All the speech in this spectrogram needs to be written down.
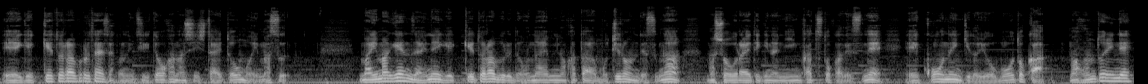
えー、月経トラブル対策についてお話ししたいと思います。まあ、今現在ね月経トラブルでお悩みの方はもちろんですが、まあ、将来的な妊活とかですね、えー、更年期の予防とか、まあ、本当にね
